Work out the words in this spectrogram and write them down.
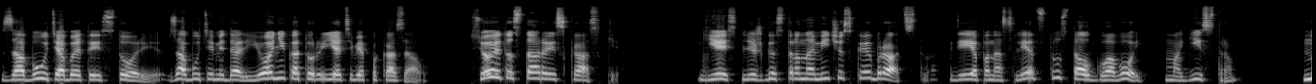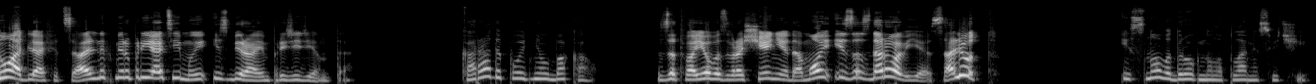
Забудь об этой истории, забудь о медальоне, который я тебе показал. Все это старые сказки. Есть лишь гастрономическое братство, где я по наследству стал главой, магистром. Ну а для официальных мероприятий мы избираем президента. Карада поднял бокал. За твое возвращение домой и за здоровье! Салют! И снова дрогнуло пламя свечи.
